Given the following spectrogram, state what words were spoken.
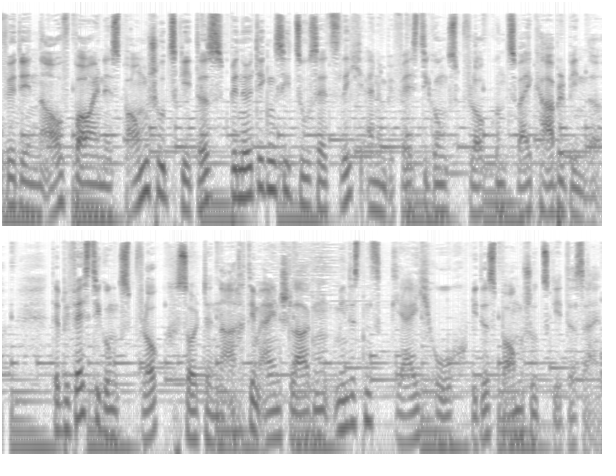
Für den Aufbau eines Baumschutzgitters benötigen Sie zusätzlich einen Befestigungspflock und zwei Kabelbinder. Der Befestigungspflock sollte nach dem Einschlagen mindestens gleich hoch wie das Baumschutzgitter sein.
